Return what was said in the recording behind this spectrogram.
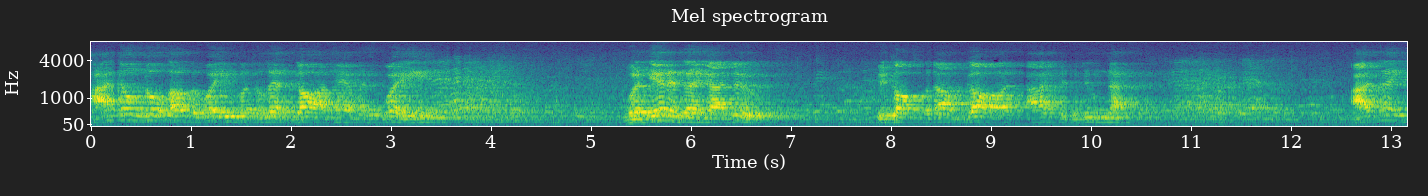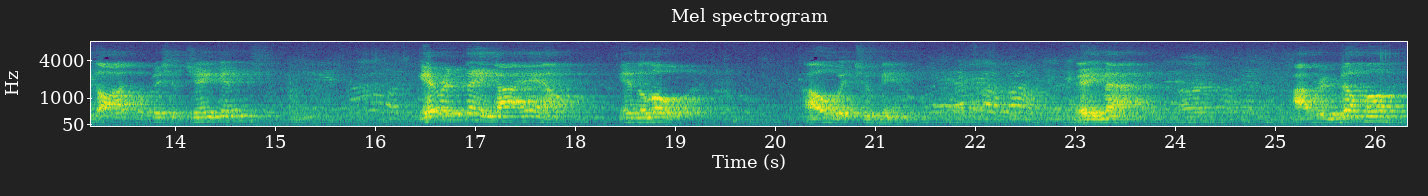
I know no other way but to let God have his way with anything I do. Because without God, I can do nothing. I thank God for Bishop Jenkins. Everything I am in the Lord, I owe it to him. Amen. I remember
